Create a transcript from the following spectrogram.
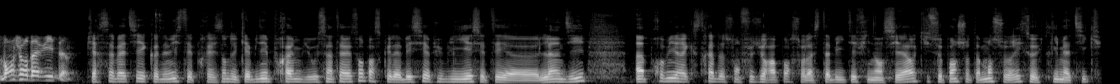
Bonjour David. Pierre Sabatier, économiste et président du cabinet PrimeView. C'est intéressant parce que la BCE a publié, c'était euh, lundi, un premier extrait de son futur rapport sur la stabilité financière qui se penche notamment sur le risque climatique.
